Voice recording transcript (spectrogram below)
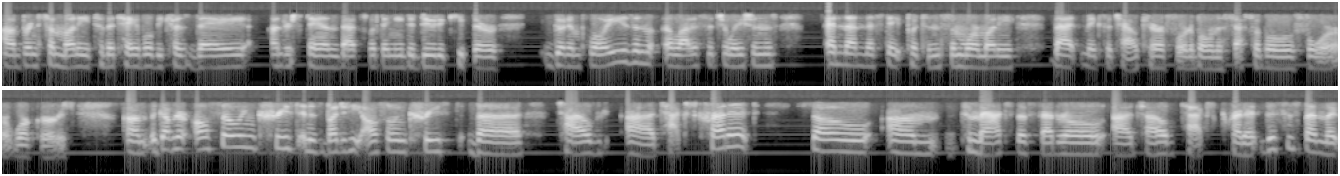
um, bring some money to the table because they understand that's what they need to do to keep their good employees in a lot of situations. And then the state puts in some more money that makes the child care affordable and accessible for workers. Um, the governor also increased in his budget. He also increased the child uh, tax credit so um, to match the federal uh, child tax credit, this has been the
